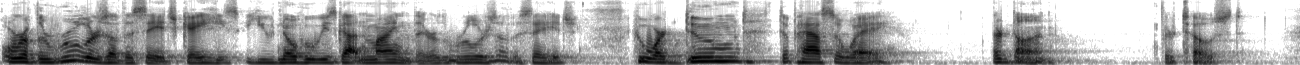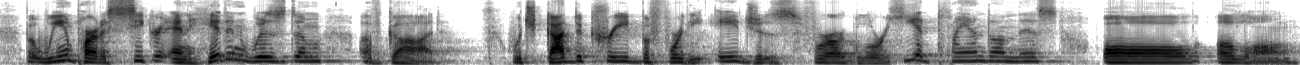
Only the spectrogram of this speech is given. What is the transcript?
or of the rulers of this age. Okay, he's, you know who he's got in mind there, the rulers of this age, who are doomed to pass away. They're done, they're toast. But we impart a secret and hidden wisdom of God, which God decreed before the ages for our glory. He had planned on this all along.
